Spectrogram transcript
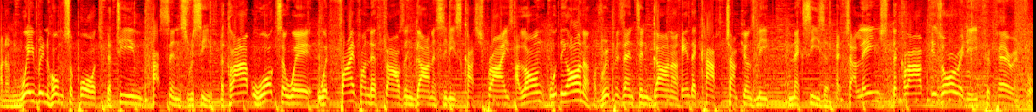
and unwavering home support the team has since received. The club walks away with 500,000 Ghana cedis cash prize, along with the honor of representing Ghana in the CAF Champions League next season, a challenge the club is already preparing for.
